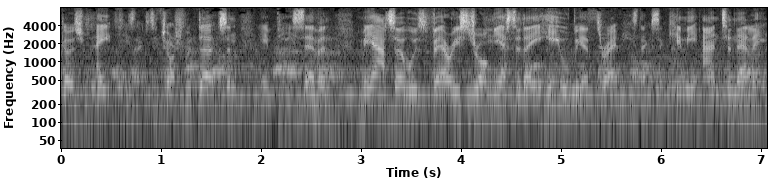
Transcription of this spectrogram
goes from 8th. He's next to Joshua Dürksen in P7. Miyata was very strong yesterday. He will be a threat. He's next to Kimi Antonelli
